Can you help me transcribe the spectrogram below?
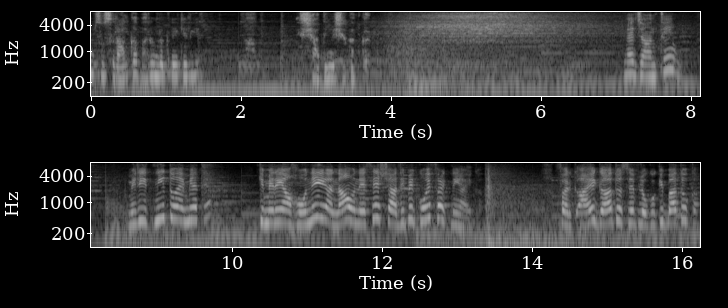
तुम ससुराल का भरम रखने के लिए इस शादी में शिरकत कर। मैं जानती हूँ। मेरी इतनी तो अहमियत है कि मेरे यहाँ होने या ना होने से शादी पे कोई फ़र्क नहीं आएगा। फ़र्क आएगा तो सिर्फ़ लोगों की बातों का।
